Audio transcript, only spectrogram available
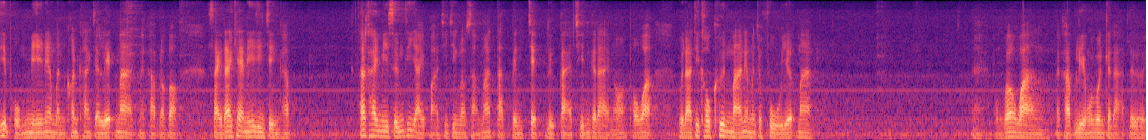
ที่ผมมีเนี่ยมันค่อนข้างจะเล็กมากนะครับ แล้วก็ใส่ได้แค่นี้จริง ๆครับ ถ้าใครมีซึ้งที่ใหญ่กว่าจริง ๆ เราสามารถตัดเป็น 7 หรือ 8 ชิ้นก็ได้เนาะเพราะว่าเวลาที่เขาขึ้นมาเนี่ยมันจะฟูเยอะมาก ผมก็วางนะครับเรียงไว้บนกระดาษเลย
